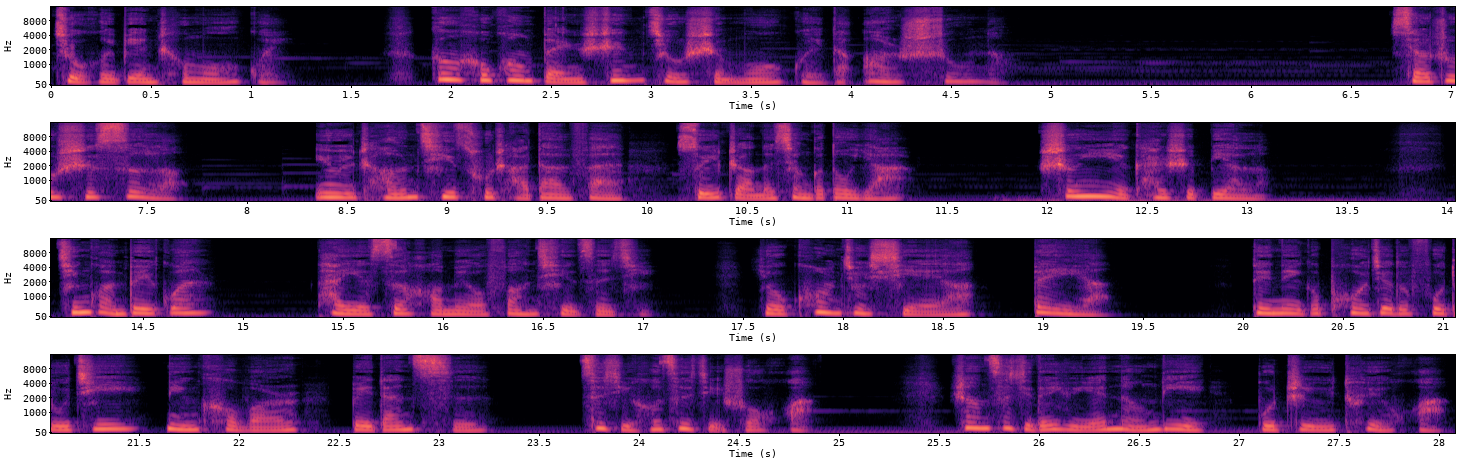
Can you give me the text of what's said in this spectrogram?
就会变成魔鬼，更何况本身就是魔鬼的二叔呢？小柱十四了，因为长期粗茶淡饭，所以长得像个豆芽，声音也开始变了。尽管被关，他也丝毫没有放弃自己，有空就写呀背呀，对那个破旧的复读机念课文、背单词，自己和自己说话，让自己的语言能力不至于退化。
